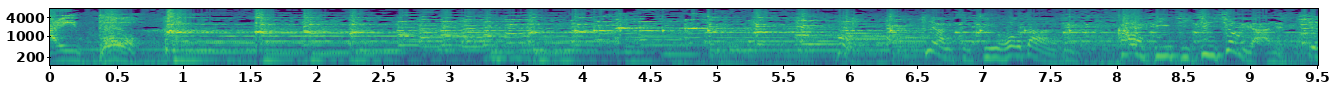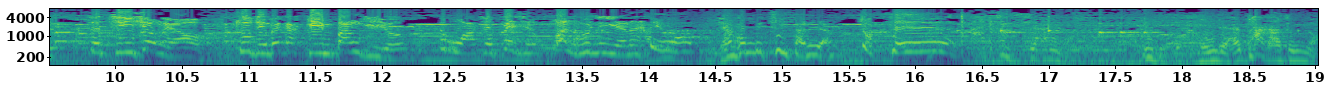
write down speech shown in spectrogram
逮捕！这样是真好打，看来天是真像样呢。这真相的哦，注定要甲金榜去哦，这外界变成万分的人呢。对啊，人讲要刺杀你啊！作死，刺杀你，你们还怕他中哦？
